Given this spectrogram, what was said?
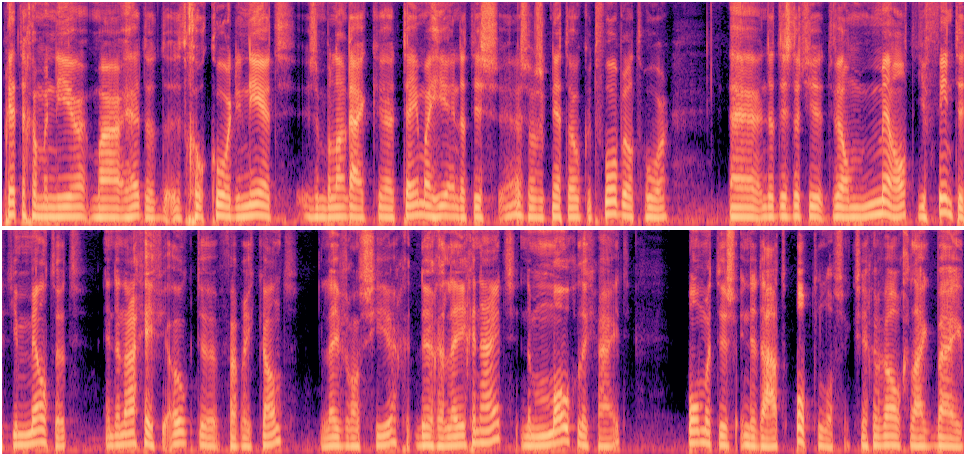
prettige manier, maar hè, dat- het gecoördineerd is een belangrijk eh, thema hier. En dat is, eh, zoals ik net ook het voorbeeld hoor, eh, dat is dat je het wel meldt, je vindt het, je meldt het. En daarna geef je ook de fabrikant, de leverancier, de gelegenheid, de mogelijkheid om het dus inderdaad op te lossen. Ik zeg er wel gelijk bij,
